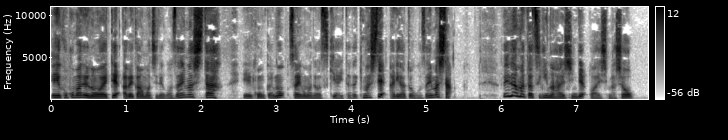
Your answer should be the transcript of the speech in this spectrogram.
えー、ここまでのお相手、安倍川町でございました。えー、今回も最後までお付き合いいただきましてありがとうございました。それではまた次の配信でお会いしましょう。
